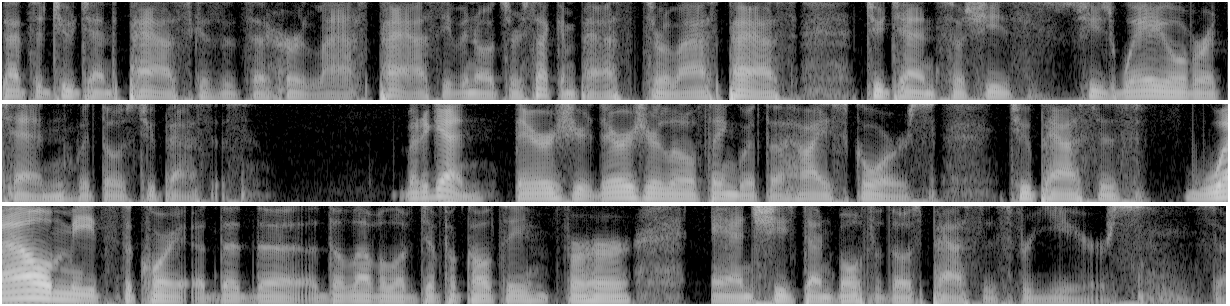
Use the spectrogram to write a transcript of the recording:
that's a two tenth pass because it's her last pass, even though it's her second pass. It's her last pass, two tenths. So she's she's way over a ten with those two passes. But again, there's your there's your little thing with the high scores. Two passes well meets the core the, the the level of difficulty for her, and she's done both of those passes for years. So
